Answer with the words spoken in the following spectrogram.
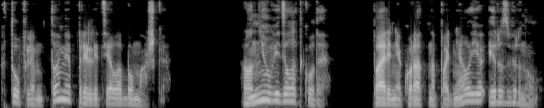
к туфлям Томи прилетела бумажка. Он не увидел откуда. Парень аккуратно поднял ее и развернул.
